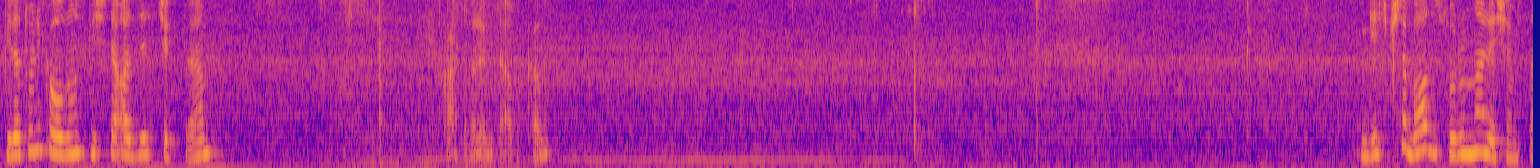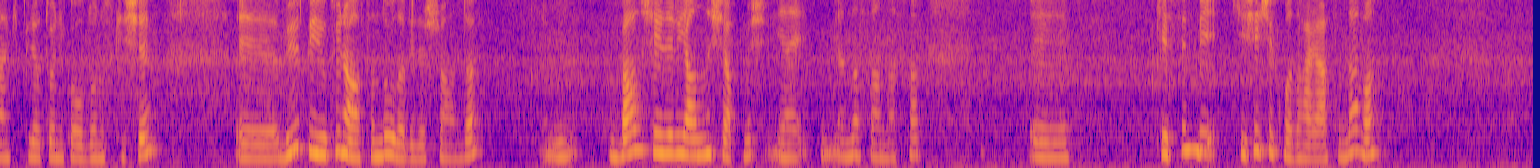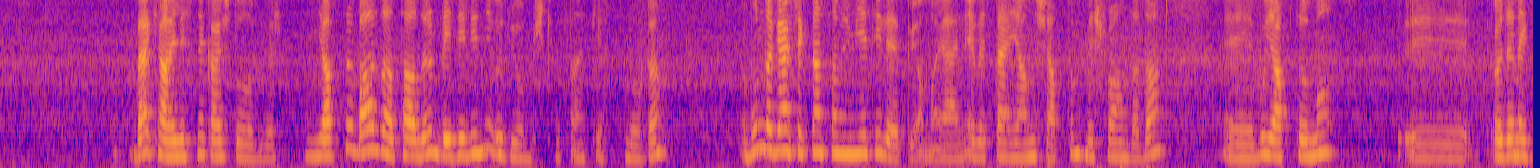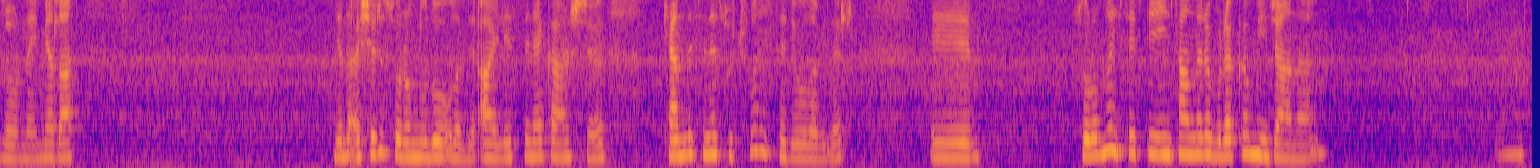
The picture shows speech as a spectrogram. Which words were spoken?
platonik olduğunuz kişide aziz çıktı. Şu kartlara bir daha bakalım. Geçmişte bazı sorunlar yaşamış sanki platonik olduğunuz kişi. Ee, büyük bir yükün altında olabilir şu anda. Bazı şeyleri yanlış yapmış. Yani, nasıl anlatsam. Ee, kesin bir kişi çıkmadı hayatında ama belki ailesine karşı da olabilir. Yaptığı bazı hataların bedelini ödüyormuş gibi sanki burada. Bunu da gerçekten samimiyetiyle yapıyor ama yani evet ben yanlış yaptım ve şu anda da e, bu yaptığımı e, ödemek zorundayım ya da ya da aşırı sorumluluğu olabilir. Ailesine karşı kendisini suçlu hissediyor olabilir. E, sorumlu hissettiği insanlara bırakamayacağını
